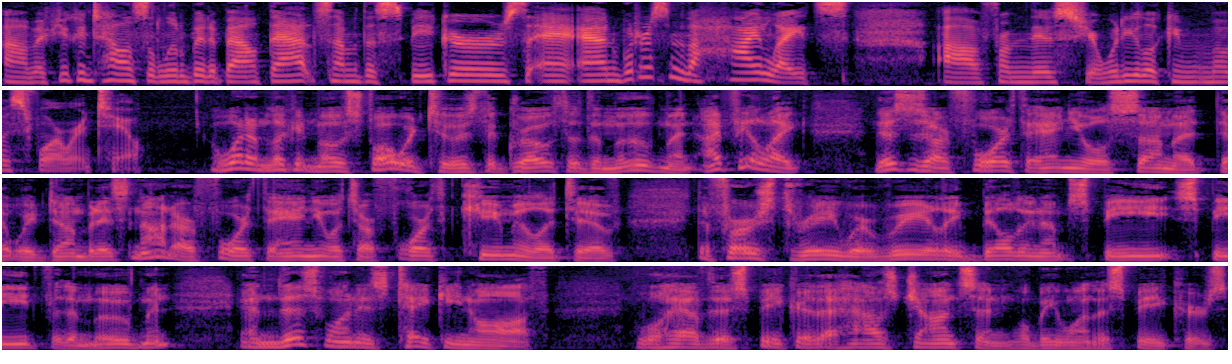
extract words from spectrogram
Um, if you can tell us a little bit about that, some of the speakers, and, and what are some of the highlights uh, from this year? What are you looking most forward to? What I'm looking most forward to is the growth of the movement. I feel like this is our fourth annual summit that we've done, but it's not our fourth annual, it's our fourth cumulative. The first three were really building up speed, speed for the movement, and this one is taking off. We'll have the Speaker of the House, Johnson, will be one of the speakers.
